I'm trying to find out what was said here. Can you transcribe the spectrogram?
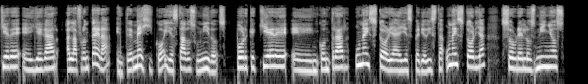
quiere eh, llegar a la frontera entre México y Estados Unidos porque quiere eh, encontrar una historia, ella es periodista, una historia sobre los niños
